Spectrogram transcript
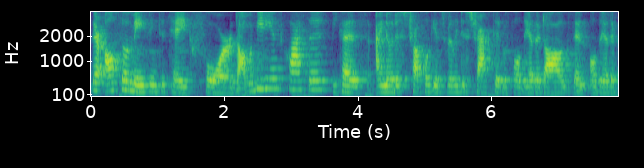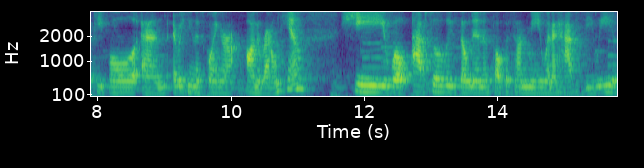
They're also amazing to take for dog obedience classes because I noticed Truffle gets really distracted with all the other dogs and all the other people and everything that's going on around him. He will absolutely zone in and focus on me when I have Ziwi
